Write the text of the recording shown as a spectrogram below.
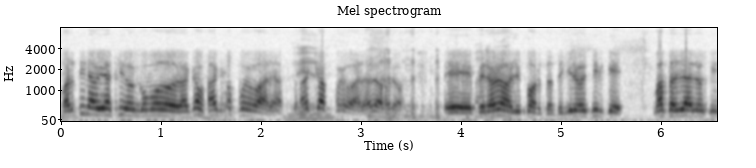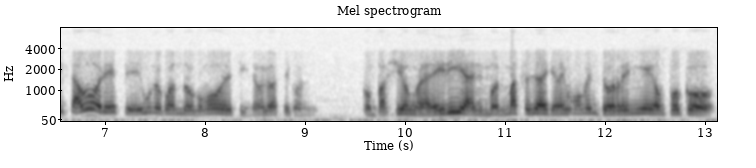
Martín había sido en Comodoro, acá, acá fue Varas, acá fue Varas, no, no. Eh, pero no, no importa, te quiero decir que más allá de los insabores, eh, uno cuando, como vos decís, ¿no? Lo hace con con pasión, con alegría, más allá de que en algún momento reniega un poco,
